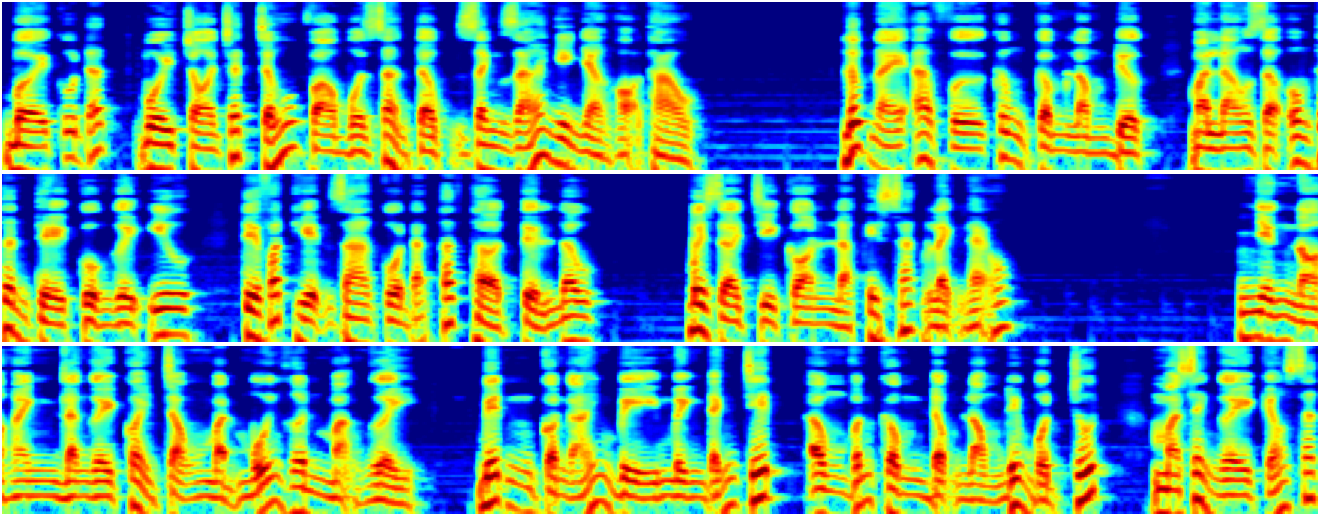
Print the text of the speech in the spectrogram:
bởi cô đã bồi trò chất chấu vào một gia tộc danh giá như nhà họ Thảo. Lúc này A Phừ không cầm lòng được mà lao ra ôm thân thể của người yêu thì phát hiện ra cô đã tắt thở từ lâu. Bây giờ chỉ còn là cái xác lạnh lẽo. Nhưng nò hành là người coi trọng mặt mũi hơn mạng người. Biết con gái bị mình đánh chết, ông vẫn không động lòng đến một chút, mà sai người kéo xác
